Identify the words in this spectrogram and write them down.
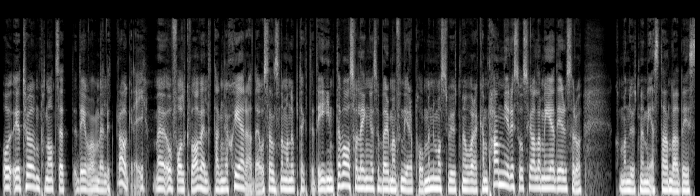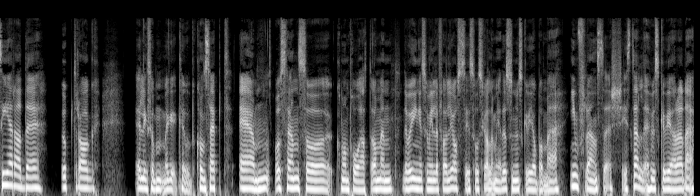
Och jag tror på något sätt det var en väldigt bra grej. Och folk var väldigt engagerade. Och sen när man upptäckte att det inte var så länge, så började man fundera på, men nu måste vi ut med våra kampanjer i sociala medier, så då kom man ut med mer standardiserade uppdrag, Eh, liksom, eh, koncept. Um, och sen så kom man på att ja, men, det var ingen som ville följa oss i sociala medier, så nu ska vi jobba med influencers istället. Hur ska vi göra det?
